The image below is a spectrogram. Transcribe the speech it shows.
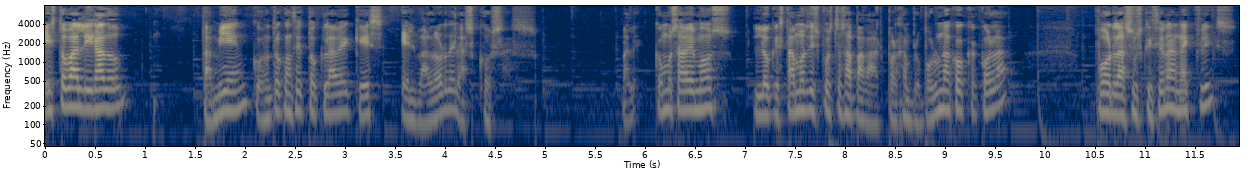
esto va ligado también con otro concepto clave que es el valor de las cosas. ¿Vale? ¿Cómo sabemos lo que estamos dispuestos a pagar? Por ejemplo, por una Coca-Cola, por la suscripción a Netflix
